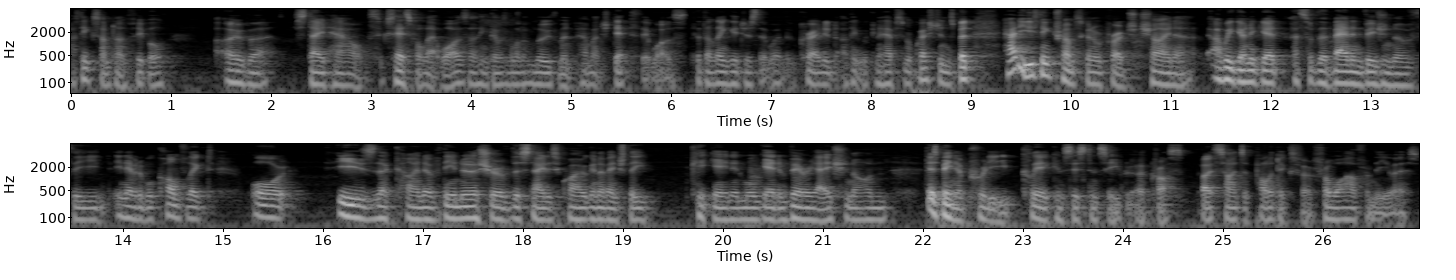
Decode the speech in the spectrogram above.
I think sometimes people overstate how successful that was. I think there was a lot of movement, how much depth there was to the linkages that were created. I think we can have some questions. But how do you think Trump's going to approach China? Are we going to get a sort of the Bannon vision of the inevitable conflict, or is the kind of the inertia of the status quo going to eventually kick in and we'll get a variation on? There's been a pretty clear consistency across both sides of politics for, for a while from the US.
